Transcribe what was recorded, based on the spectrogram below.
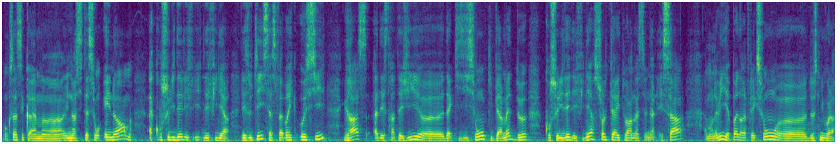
Donc ça, c'est quand même une incitation énorme à consolider les, les, filières. Les ETI, ça se fabrique aussi grâce à des stratégies d'acquisition qui permettent de consolider des filières sur le territoire national. Et ça, à mon avis, il n'y a pas de réflexion euh, de ce niveau-là.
